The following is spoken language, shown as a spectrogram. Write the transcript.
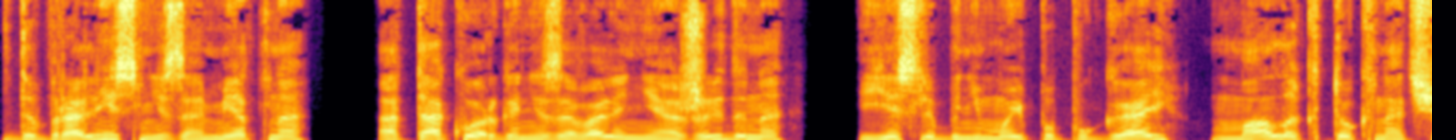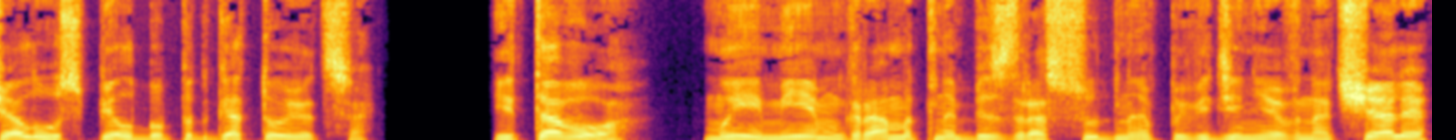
добрались незаметно, атаку организовали неожиданно, если бы не мой попугай, мало кто к началу успел бы подготовиться. Итого, мы имеем грамотно безрассудное поведение в начале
